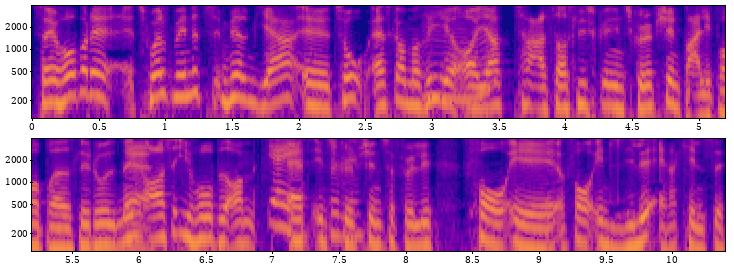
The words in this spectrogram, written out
Så jeg håber, det er 12 minutes mellem jer øh, to, Asger og Marie, mm. og jeg tager altså også lige Inscription, bare lige for at brede os lidt ud, men Ja. også i håbet om, Ja, ja, at selvfølgelig. Inscription selvfølgelig får, øh, får en lille anerkendelse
